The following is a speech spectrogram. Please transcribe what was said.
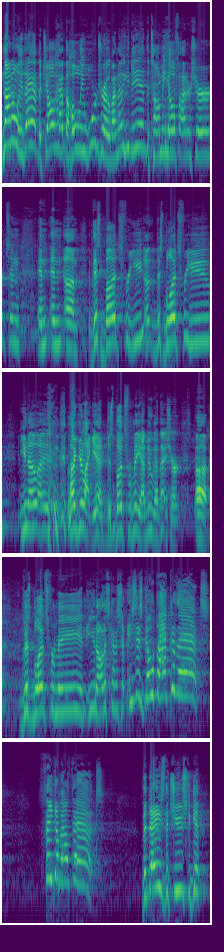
Not only that, but y'all have the holy wardrobe. I know you did the Tommy Hellfighter shirts and and and um, this buds for you. Uh, this blood's for you. You know, like you're like, yeah, this bud's for me. I do got that shirt. Uh, this blood's for me, and you know all this kind of stuff. He says, go back to that. Think about that. The days that you used to get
